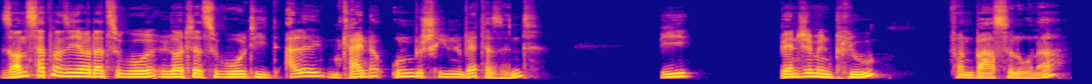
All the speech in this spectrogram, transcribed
Sonst hat man sich aber dazu geholt, Leute dazu geholt, die alle keine unbeschriebenen Blätter sind, wie Benjamin Plu von Barcelona.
